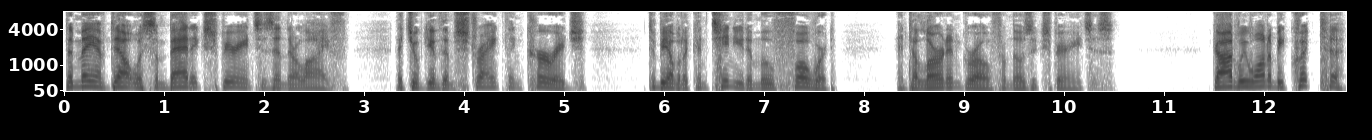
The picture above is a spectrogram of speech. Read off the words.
that may have dealt with some bad experiences in their life, that you'll give them strength and courage to be able to continue to move forward and to learn and grow from those experiences. God, we want to be quick to,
